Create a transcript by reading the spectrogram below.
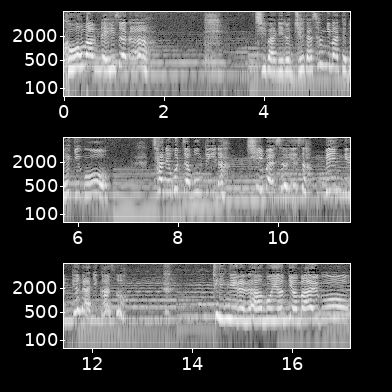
고맙네 이 사람 집안일은 죄다 성님한테 맡기고 자네 혼자 몸뚱이나 시발 성에서 맨길 편안히 가소. 뒷일은 아무 염려 말고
